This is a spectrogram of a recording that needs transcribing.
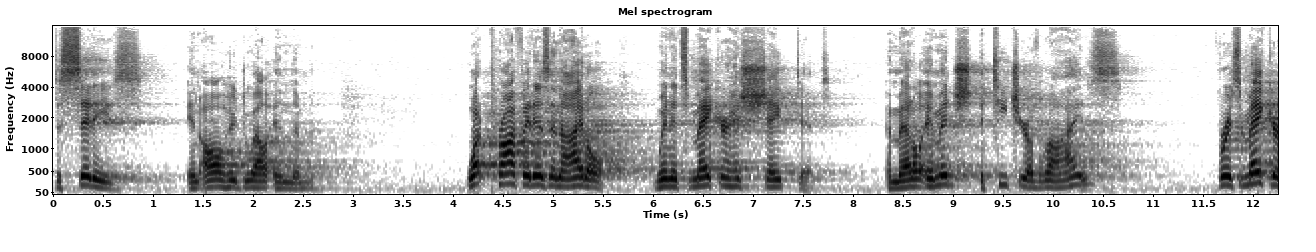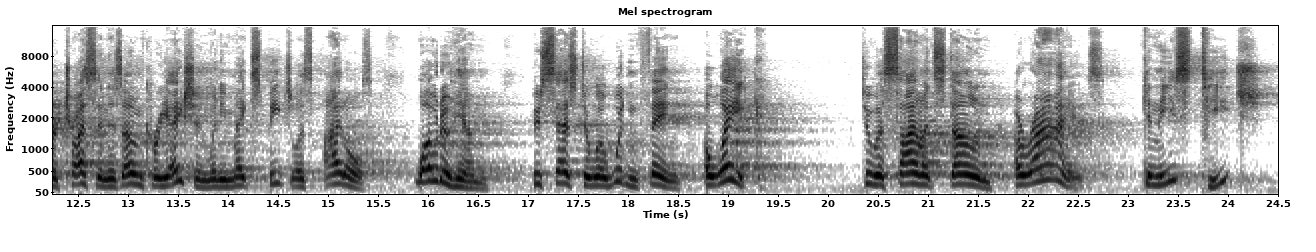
to cities and all who dwell in them. What profit is an idol when its maker has shaped it? A metal image, a teacher of lies? For its maker trusts in his own creation when he makes speechless idols. Woe to him! Who says to a wooden thing, Awake, to a silent stone, Arise. Can these teach?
